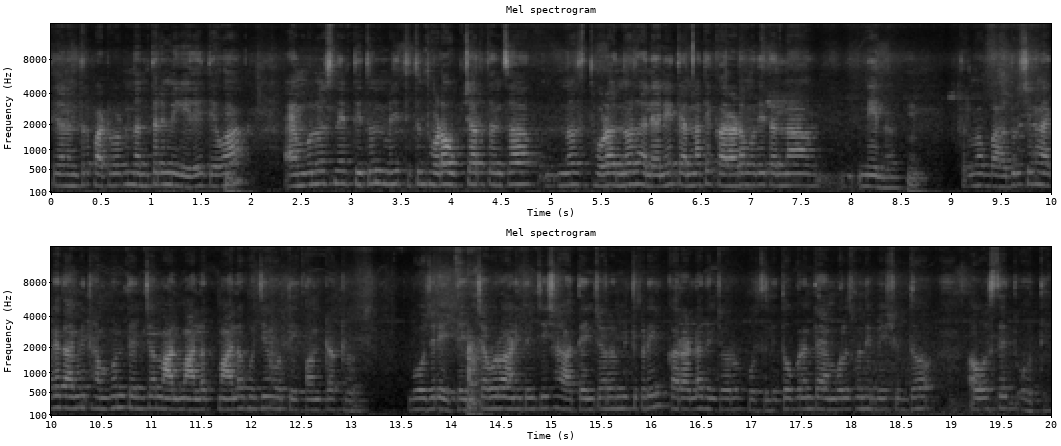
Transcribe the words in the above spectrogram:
त्यानंतर पाठोपाठ नंतर मी गेले. तेव्हा ॲम्ब्युलन्सने तिथून म्हणजे तिथून थोडा उपचार त्यांचा न थोडा न झाल्याने त्यांना ते कराडामध्ये त्यांना नेलं. तर मग बहादूर सिंग नायकात आम्ही थांबून त्यांच्या माल मालक मालक जे होते कॉन्ट्रॅक्टर भोजरे त्यांच्याबरोबर आणि त्यांची शहा त्यांच्यावर मी तिकडे कराडला त्यांच्याबरोबर पोहोचले. तोपर्यंत ॲम्ब्युलन्समध्ये बेशुद्ध अवस्थेत होते.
